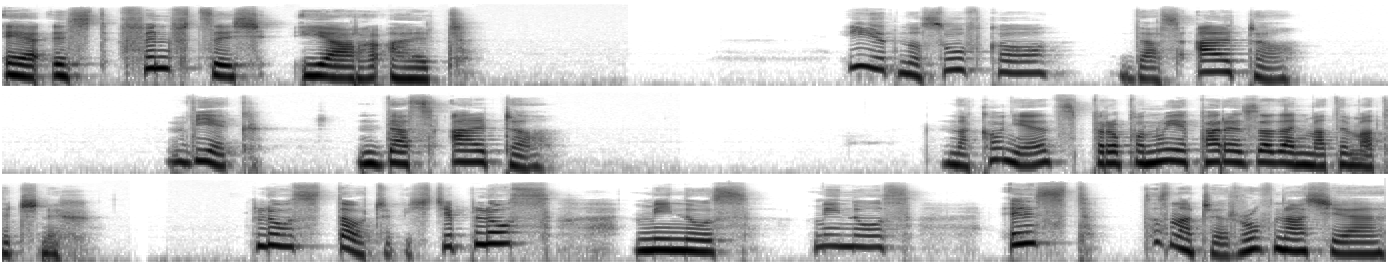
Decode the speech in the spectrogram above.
Er ist 50 Jahre alt. Jedno słówko das Alter. Wiek das Alter. Na koniec proponuję parę zadań matematycznych. Plus to oczywiście plus, minus, minus, ist, to znaczy równa się,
